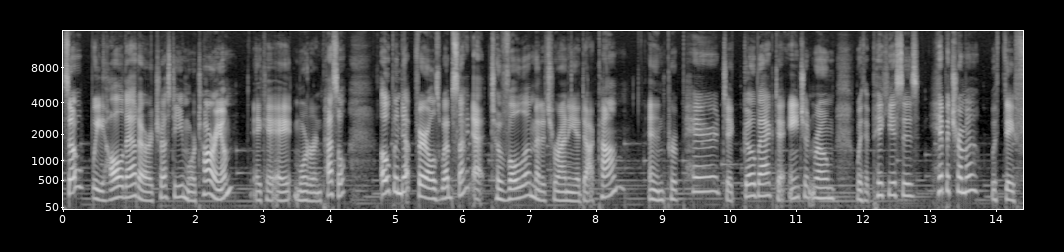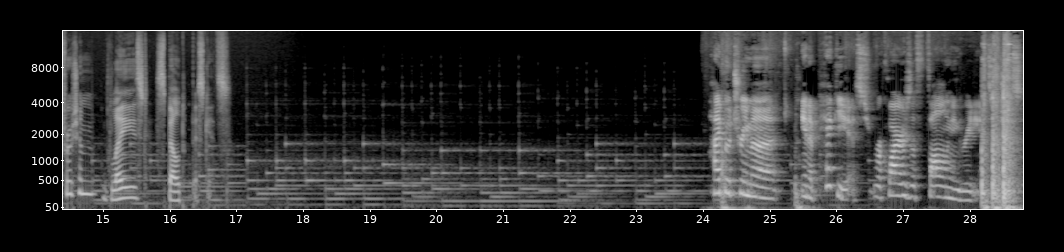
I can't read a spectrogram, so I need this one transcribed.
So we hauled out our trusty mortarium, aka mortar and pestle, opened up Farrell's website at tavolamediterranea.com, and prepared to go back to ancient Rome with Apicius's Hypotrimma with Defrutum glazed spelt biscuits. Hypotrimma in Apicius requires the following ingredients, which is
